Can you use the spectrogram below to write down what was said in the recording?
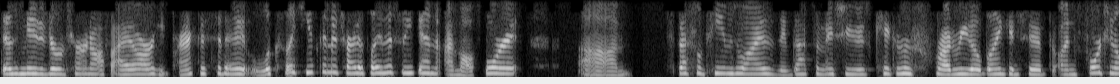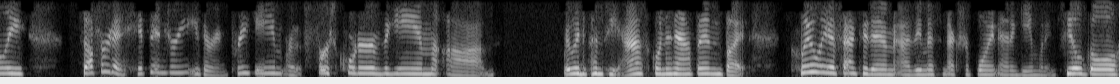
designated to return off IR. He practiced today. Looks like he's going to try to play this weekend. I'm all for it. Um, special teams wise, they've got some issues. Kicker Rodrigo Blankenship, unfortunately, suffered a hip injury either in pregame or the first quarter of the game. Um, really depends who you ask when it happened, but clearly affected him as he missed an extra point and a game-winning field goal.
